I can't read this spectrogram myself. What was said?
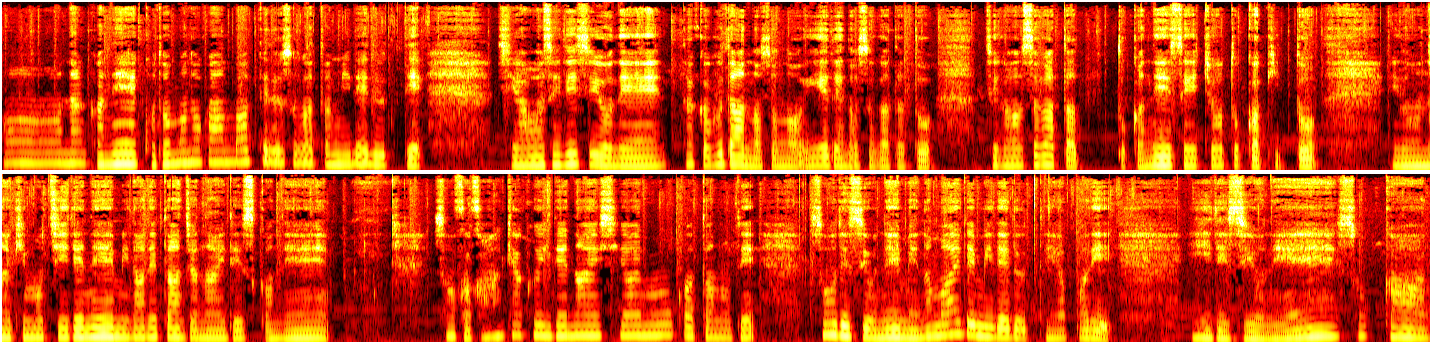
ああ、なんかね、子供の頑張ってる姿見れるって幸せですよね。なんか普段のその家での姿と違う姿とかね、成長とかきっといろんな気持ちでね、見られたんじゃないですかね。そうか、観客入れない試合も多かったので、そうですよね。目の前で見れるってやっぱりいいですよね。そっか。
